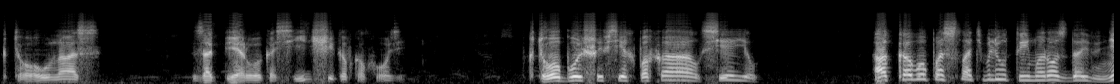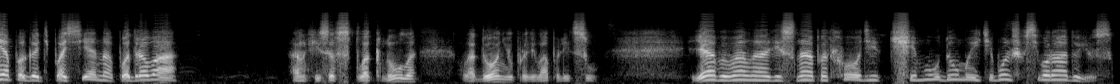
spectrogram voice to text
кто у нас за первого косильщика в колхозе? Кто больше всех пахал, сеял? А кого послать в лютый мороз, да в непогодь по сено, по дрова? Анфиса всплакнула, ладонью провела по лицу. Я, бывала, весна подходит, чему, думаете, больше всего радуюсь?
